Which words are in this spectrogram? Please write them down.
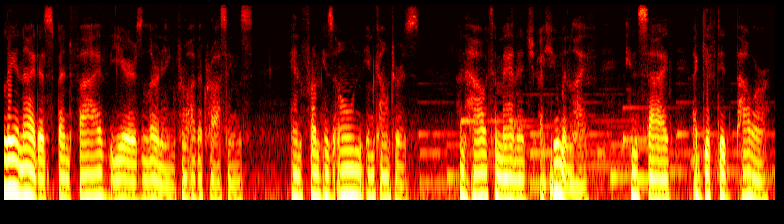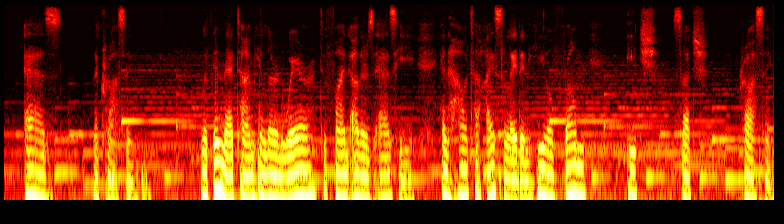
Leonitus spent five years learning from other crossings and from his own encounters on how to manage a human life inside a gifted power as the crossing. Within that time, he learned where to find others as he and how to isolate and heal from each such crossing.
